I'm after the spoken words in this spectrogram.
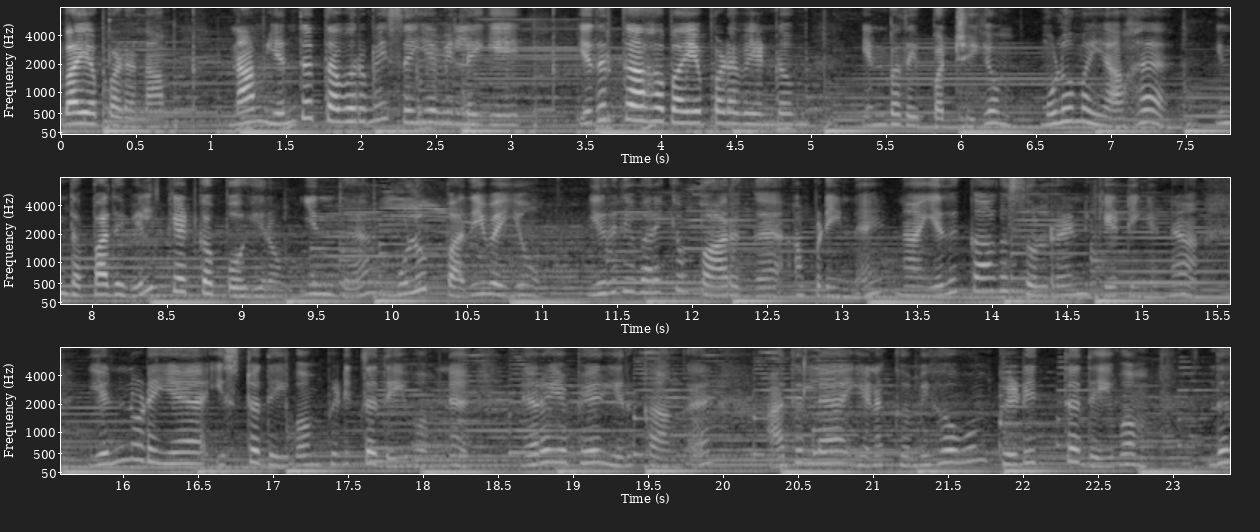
பயப்படலாம். நாம் எந்த தவறுமே செய்யவில்லையே. எதற்காக பயப்பட வேண்டும்? என்பதை பற்றியும் முழுமையாக இந்த பதிவில் கேட்கப் போகிறோம். இந்த முழு பதிவையும் இறுதி வரைக்கும் பாருங்க அப்படின்னு நான் எதுக்காக சொல்றேன்னு கேட்டீங்கன்னா என்னுடைய இஷ்ட தெய்வம் பிடித்த தெய்வம்னு நிறைய பேர் இருக்காங்க. அதில் எனக்கு மிகவும் பிடித்த தெய்வம் இந்த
